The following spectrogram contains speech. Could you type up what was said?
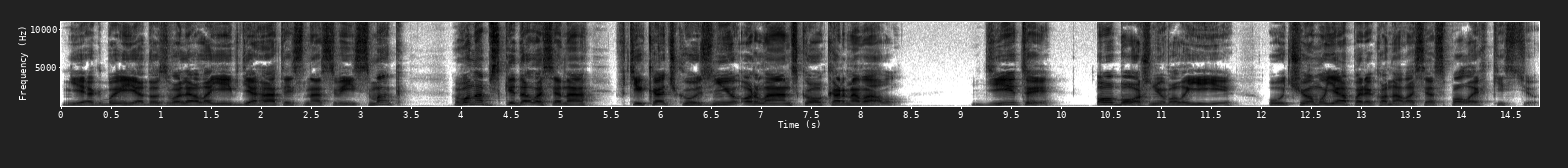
Якби я дозволяла їй вдягатись на свій смак, вона б скидалася на втікачку з Нью-Орлеанського карнавалу. Діти обожнювали її, у чому я переконалася з полегкістю.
